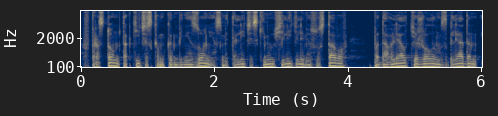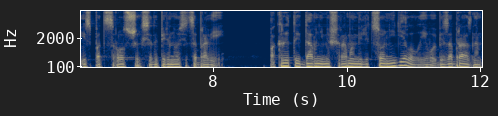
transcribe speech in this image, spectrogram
в простом тактическом комбинезоне с металлическими усилителями суставов, подавлял тяжелым взглядом из-под сросшихся на переносице бровей. Покрытый давними шрамами лицо не делало его безобразным,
